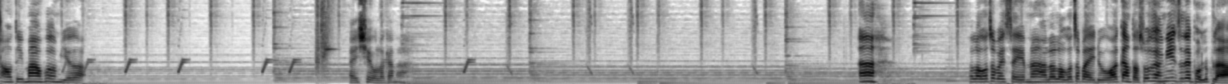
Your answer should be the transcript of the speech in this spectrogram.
เอาติมาเพิ่มเยอะอะใช้เชลแล้วกันอะ อะแล้วเราก็จะไปเซฟนะคะแล้วเราก็จะไปดูว่าการต่อสู้ครั้งนี้จะได้ผลหรือเปล่า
